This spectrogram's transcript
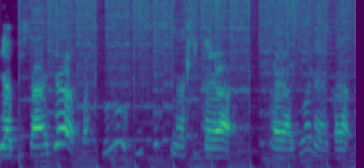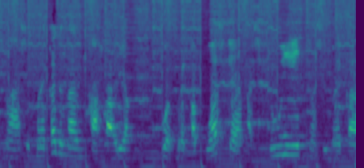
ya bisa aja. Pas dulu ISIS ngasih kayak kayak gimana ya? Kayak ngasih mereka dengan hal-hal yang buat mereka puas. Kayak ngasih duit ngasih mereka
